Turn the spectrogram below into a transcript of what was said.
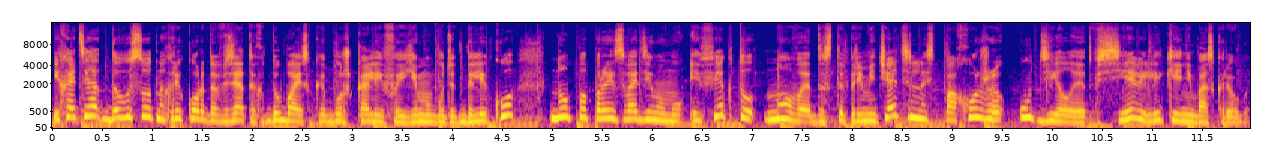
И хотя до высотных рекордов, взятых дубайской Бурдж-Халифой, ему будет далеко, но по производимому эффекту новая достопримечательность, похоже, уделает все великие небоскребы.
